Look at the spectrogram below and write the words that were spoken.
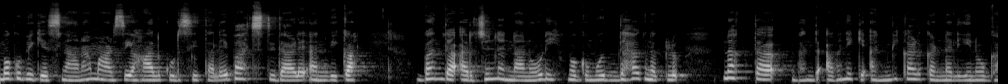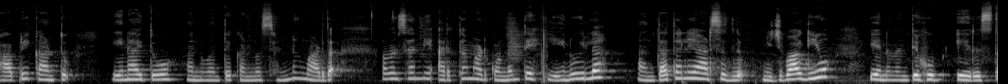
ಮಗುವಿಗೆ ಸ್ನಾನ ಮಾಡಿಸಿ ಹಾಲು ಕುಡಿಸಿ ತಲೆ ಬಾಚಿಸ್ತಿದ್ದಾಳೆ ಅನ್ವಿಕಾ. ಬಂದ ಅರ್ಜುನನ್ನು ನೋಡಿ ಮಗು ಮುದ್ದಾಗಿ ನಕ್ಲು. ನಗ್ತಾ ಬಂದ ಅವನಿಗೆ ಅನ್ವಿಕಾಳ ಕಣ್ಣಲ್ಲಿ ಏನೋ ಗಾಬರಿ ಕಾಣ್ತು. ಏನಾಯಿತು ಅನ್ನುವಂತೆ ಕಣ್ಣು ಸಣ್ಣಗೆ ಮಾಡ್ದ. ಅವನ ಸನ್ನಿ ಅರ್ಥ ಮಾಡಿಕೊಂಡಂತೆ, ಏನೂ ಇಲ್ಲ ಅಂತ ತಲೆ ಆಡಿಸಿದ್ಲು. ನಿಜವಾಗಿಯೂ? ಎನ್ನುವಂತೆ ಹುಬ್ ಏರಿಸ್ದ.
